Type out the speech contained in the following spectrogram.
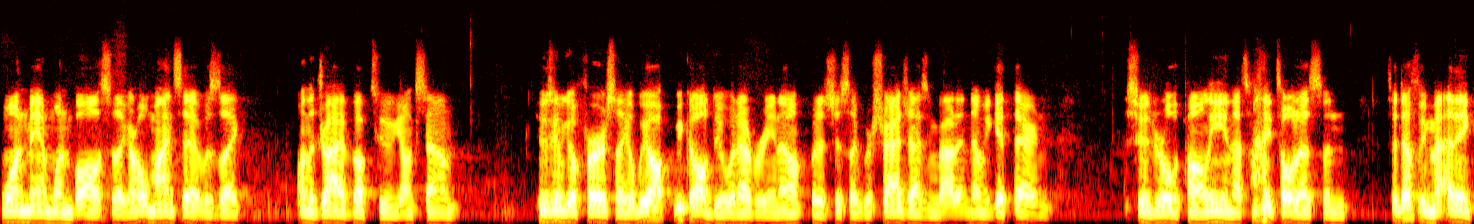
one man, one ball. So like our whole mindset was like on the drive up to Youngstown, who's gonna go first? Like we all we could all do whatever, you know. But it's just like we're strategizing about it, and then we get there, and as soon as we roll the Pauline, that's when they told us, and so definitely I think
